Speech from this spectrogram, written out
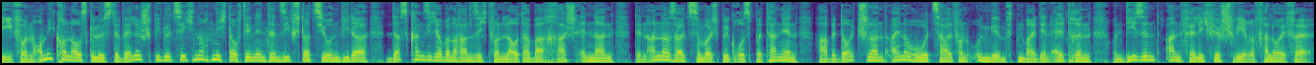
Die von Omikron ausgelöste Welle spiegelt sich noch nicht auf den Intensivstationen wider. Das kann sich aber nach Ansicht von Lauterbach rasch ändern, denn anders als zum Beispiel Großbritannien habe Deutschland eine hohe Zahl von Ungeimpften bei den Älteren und die sind anfällig für schwere Verläufe.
